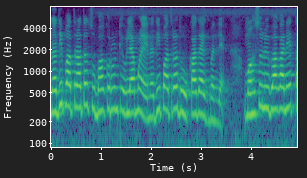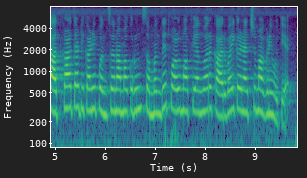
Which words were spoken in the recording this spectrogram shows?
नदीपात्रातच उभा करून ठेवल्यामुळे नदीपात्र धोकादायक बनले. महसूल विभागाने तात्काळ त्या ठिकाणी पंचनामा करून संबंधित वाळू माफियांवर कारवाई करण्याची मागणी होती आहे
